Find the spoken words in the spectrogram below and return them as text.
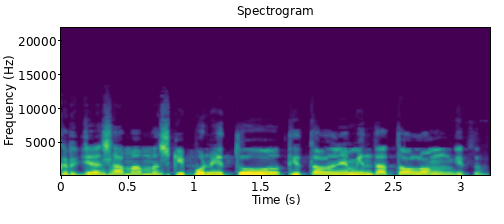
kerjasama meskipun itu titelnya minta tolong gitu.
